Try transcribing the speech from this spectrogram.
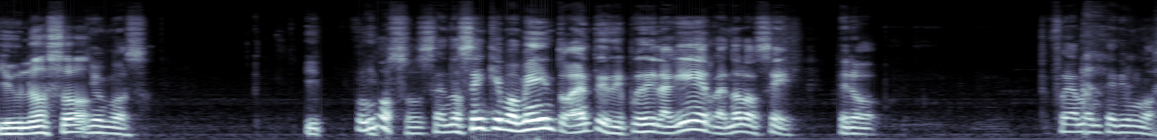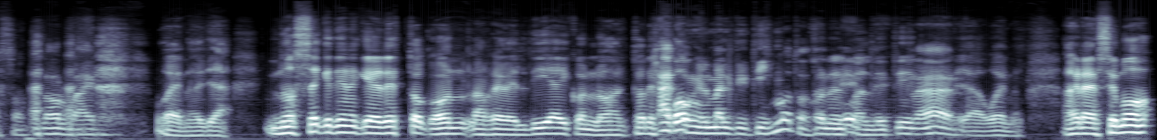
Y un oso. Y un oso. Y- Un oso, o sea, no sé en qué momento, antes, después de la guerra, no lo sé, pero fue amante de un oso, Lord Byron. Bueno, ya. No sé qué tiene que ver esto con la rebeldía y con los actores Ah, pop. con el malditismo con totalmente. el malditismo. Claro. Ya, bueno. Agradecemos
